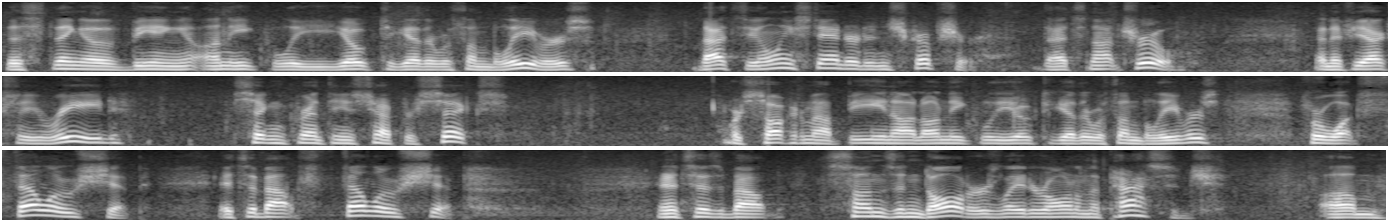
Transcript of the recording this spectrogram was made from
this thing of being unequally yoked together with unbelievers, that's the only standard in Scripture. That's not true. And if you actually read 2 Corinthians chapter 6, where it's talking about being not unequally yoked together with unbelievers, for what fellowship? It's about fellowship. And it says about sons and daughters later on in the passage. Um,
